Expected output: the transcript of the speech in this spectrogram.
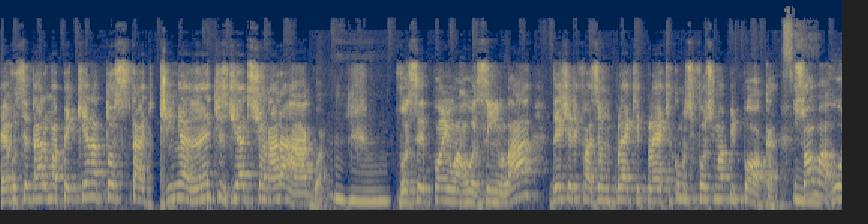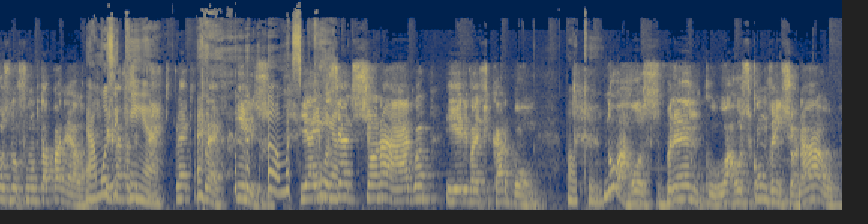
é você dar uma pequena tostadinha antes de adicionar a água. Uhum. Você põe o arrozinho lá, deixa ele fazer um pleque-pleque, como se fosse uma pipoca. Sim. Só o arroz no fundo da panela. É a musiquinha. Pleque, pleque, pleque. Isso. e aí você adiciona a água e ele vai ficar bom. Okay. No arroz branco, o arroz convencional,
